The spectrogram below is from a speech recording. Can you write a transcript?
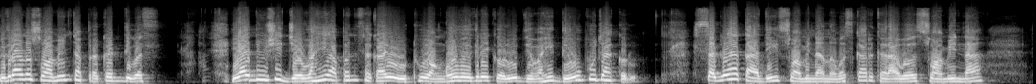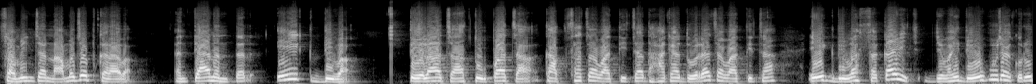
मित्रांनो स्वामींचा प्रकट दिवस. या दिवशी जेव्हाही आपण सकाळी उठू आंघोळ वगैरे करू जेव्हाही देवपूजा करू सगळ्यात आधी स्वामींना नमस्कार करावं स्वामींना स्वामींचा नामजप करावा. आणि त्यानंतर एक दिवा तेलाचा तुपाचा कापसाच्या वातीचा धाग्या दोऱ्याच्या वातीचा एक दिवा सकाळीच जेव्हाही देवपूजा करू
